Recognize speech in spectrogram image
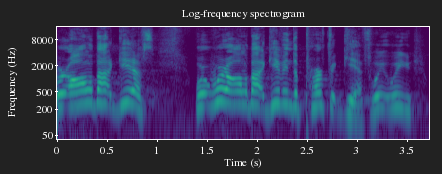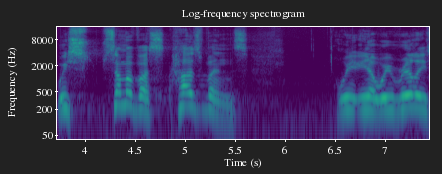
We're all about gifts. We're, we're all about giving the perfect gift. We, we, we, some of us husbands, we, you know, we really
